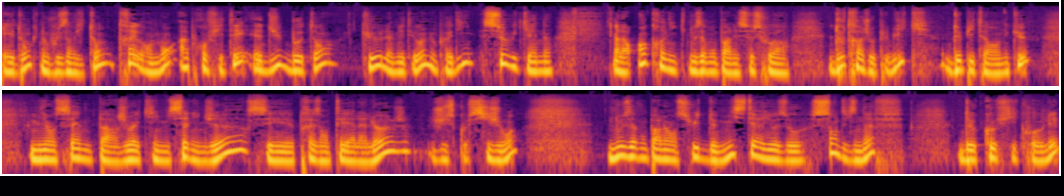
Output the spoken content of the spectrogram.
et donc, nous vous invitons très grandement à profiter du beau temps que la météo nous prédit ce week-end. Alors, en chronique, nous avons parlé ce soir d'outrage au public de Peter Hanke, mis en scène par Joachim Salinger. C'est présenté à la loge jusqu'au 6 juin. Nous avons parlé ensuite de Mysterioso 119 de Kofi Kwole,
